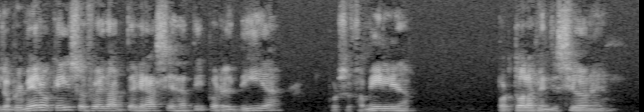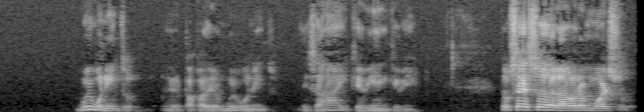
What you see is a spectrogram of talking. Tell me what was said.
y lo primero que hizo fue darte gracias a ti por el día, por su familia, por todas las bendiciones. Muy bonito, el papá Dios, muy bonito. Dice, ay, qué bien, qué bien. Entonces eso de la hora almuerzo,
